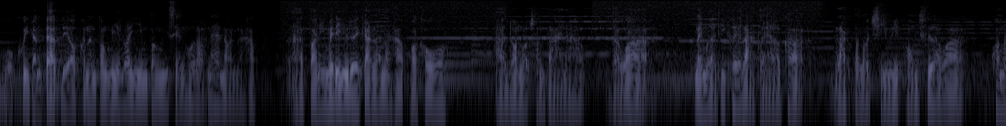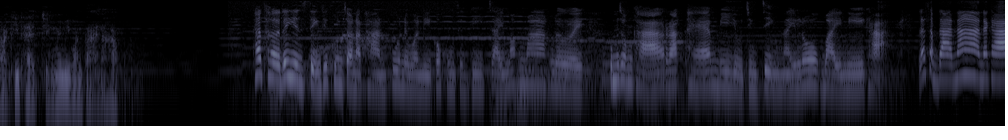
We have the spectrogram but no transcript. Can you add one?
โอ้คุยกันแป๊บเดียว คนนั้นต้องมีรอยยิ้มต้องมีเสียงหัวเราะแน่นอนนะครับอตอนนี้ไม่ได้อยู่ด้วยกันแล้วนะครับเพราะเขาอ่าโดนรถชนตายนะครับ แต่ว่าในเมื่อที่เคยรักแล้วก็รักตลอดชีวิต ผมเชื่อว่าความรักที่แท้จริงไม่มีวันตายนะครับ ถ้าเธอได้ยินสิ่งที่คุณจอนาธานพูดในวันนี้ก็คงจะดีใจมาก ๆ เลย คุณผู้ชมคะรักแท้มีอยู่จริง ๆ ในโลกใบนี้ค่ะ และสัปดาห์หน้านะคะ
